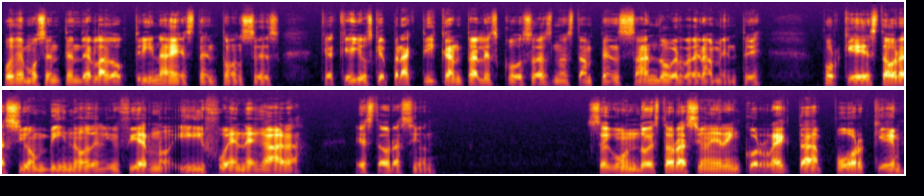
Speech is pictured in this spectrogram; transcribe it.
Podemos entender la doctrina esta entonces, que aquellos que practican tales cosas no están pensando verdaderamente, porque esta oración vino del infierno y fue negada esta oración. Segundo, esta oración era incorrecta porque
